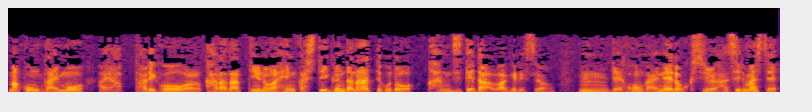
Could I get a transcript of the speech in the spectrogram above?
まあ、今回も、やっぱりこう、体っていうのは変化していくんだなってことを感じてたわけですよ。うん。で、今回ね、6周走りまして、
